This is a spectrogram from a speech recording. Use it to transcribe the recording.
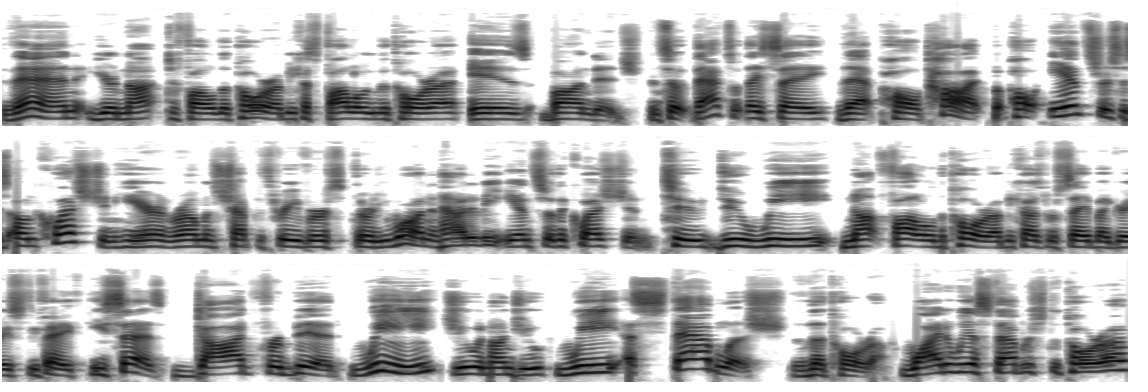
then you're not to follow the Torah because following the Torah is bondage. And so that's what they say that Paul taught. But Paul answers his own question here in Romans chapter 3 verse 31. And how did he answer the question? To do we not follow the Torah because we're saved by grace through faith? He says, God forbid we, Jew and non-Jew, we establish the Torah. Why do we establish the Torah?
